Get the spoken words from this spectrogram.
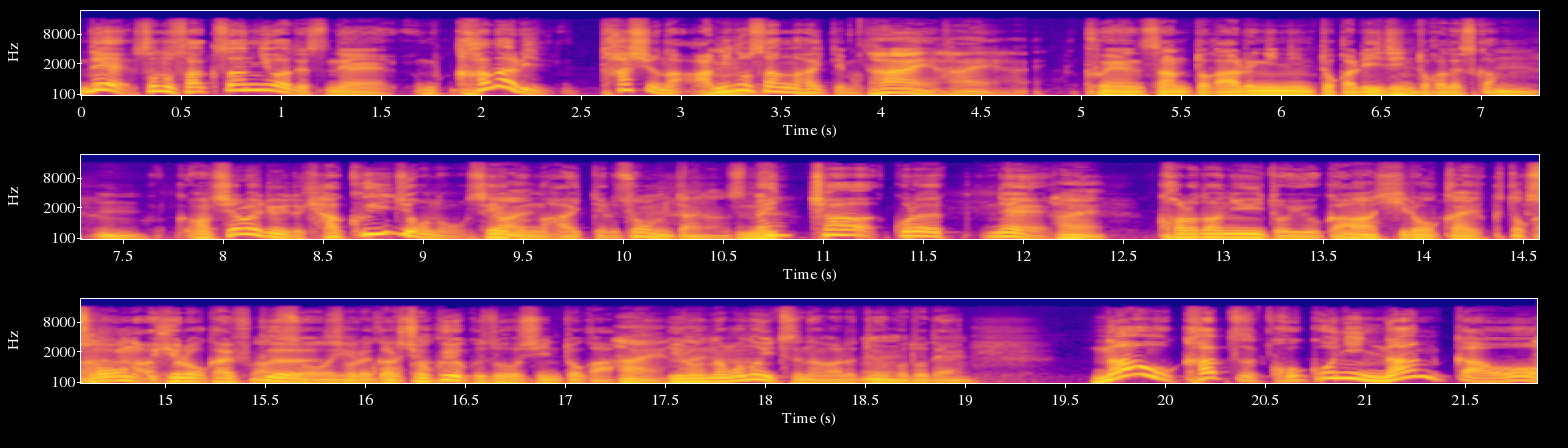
い。でその酢酸にはですねかなり多種のアミノ酸が入っています。クエン酸とかアルギニンとかリジンとかですか？調べてみると100以上の成分が入ってると。めっちゃこれね体にいいというか。疲労回復とか。そうな疲労回復。それから食欲増進とか。いろんなものにつながるということでなおかつここに何かを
